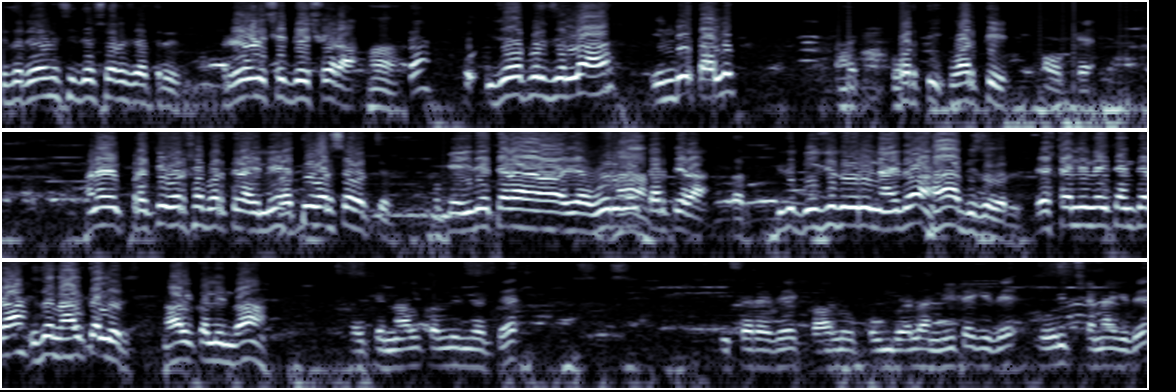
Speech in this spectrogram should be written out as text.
ಇದು ರೇವಣ ಸಿದ್ದೇಶ್ವರ ಜಾತ್ರೆ ರೇವಣಿ ರೇವಣ ಸಿದ್ದೇಶ್ವರ. ಹಾ. ವಿಜಯಪುರ ಜಿಲ್ಲಾ ಇಂಡಿ ತಾಲೂಕ್? ವರ್ತಿ ವರ್ತಿ ಓಕೆ. ಅಣ್ಣ ಪ್ರತಿ ವರ್ಷ ಬರ್ತೀರಾ ಇಲ್ಲಿ? ಪ್ರತಿ ವರ್ಷ ಬರ್ತೀರಾ ಓಕೆ ಇದೇ ತರ ಊರಿಗೆ. ತರ್ತೀರಾ. ಇದು ಬೀಜದ ಊರಿನ ಇದು? ಹಾ ಎಷ್ಟು ಅಲ್ಲಿಂದ ಐತೆ ಅಂತೀರಾ? ಇದು ನಾಲ್ಕಲ್ಲ ರೀ. ನಾಲ್ಕಲ್ಲಿಂದ? ಓಕೆ ನಾಲ್ಕಲ್ಲಿಂದ ಐತೆ. ಈ ತರ ಇದೆ ಕಾಲು ಕೊಂಬು ಎಲ್ಲ ನೀಟಾಗಿದೆ ಊರಿ ಚೆನ್ನಾಗಿದೆ.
